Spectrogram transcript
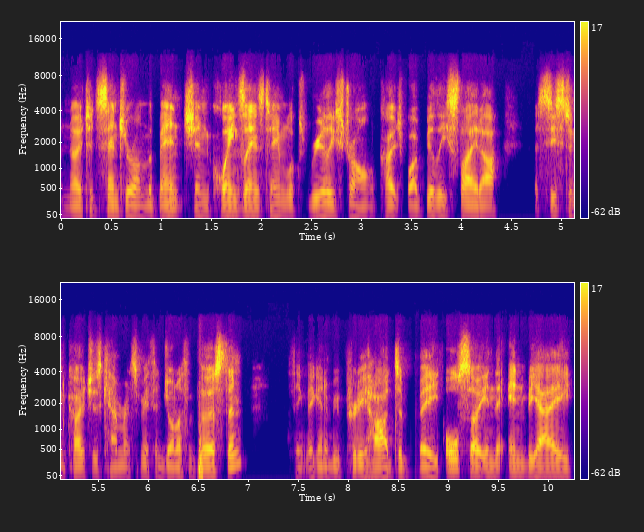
a noted centre on the bench, and Queensland's team looks really strong, coached by Billy Slater, assistant coaches Cameron Smith and Jonathan Thurston. I think they're going to be pretty hard to beat. Also in the NBA,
